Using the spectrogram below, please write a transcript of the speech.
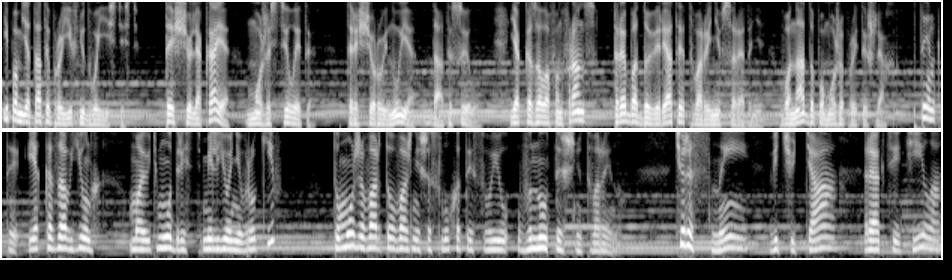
і пам'ятати про їхню двоїстість. Те, що лякає, може зцілити. Те, що руйнує – дати силу. Як казала фон Франц, треба довіряти тварині всередині. Вона допоможе пройти шлях. Інстинкти, як казав Юнг, мають мудрість мільйонів років, то може варто уважніше слухати свою внутрішню тварину. Через сни, відчуття, реакції тіла.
